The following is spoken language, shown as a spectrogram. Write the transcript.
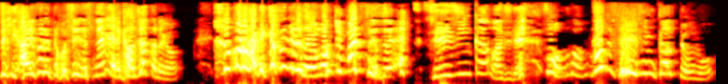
ぜひ愛されてほしいですね、みたいな感じだったのよ。がでかすぎるのよ、モンキーパンチ先生。成人か？マジで？そうそう、マジ成人かって思う。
